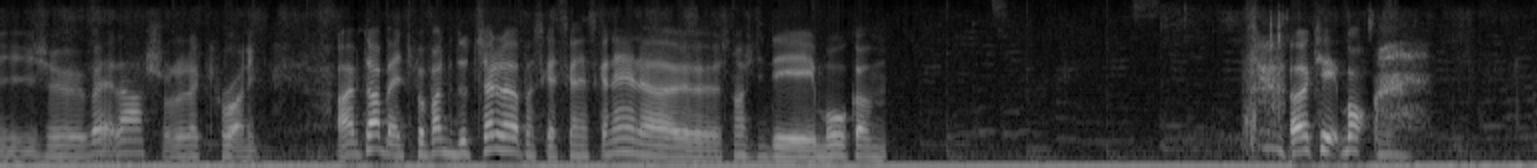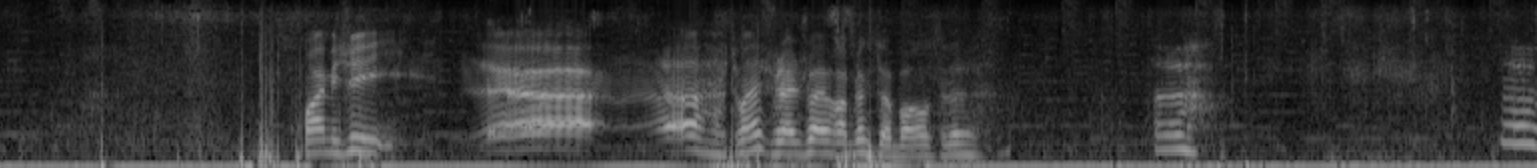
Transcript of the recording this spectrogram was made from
Et je vais là sur l'électronique. En même temps, ben tu peux faire une vidéo tout seul là, parce que tu connais, tu connais là. euh, sinon je dis des mots comme. Ok, bon. Ouais, mais j'ai. Euh... Ah, tu vois, je voulais jouer à Roblox de base là. Euh... Euh...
